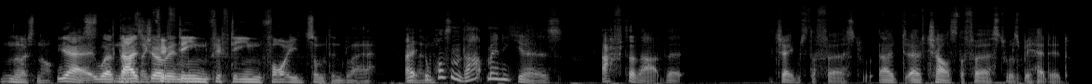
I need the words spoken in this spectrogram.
No, it's not. Yeah, It's- well, no, that's it's like during- 15, 15, 40 something Blair. Uh, then- It wasn't that many years after that that James the First, uh, uh, Charles the First, was beheaded.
